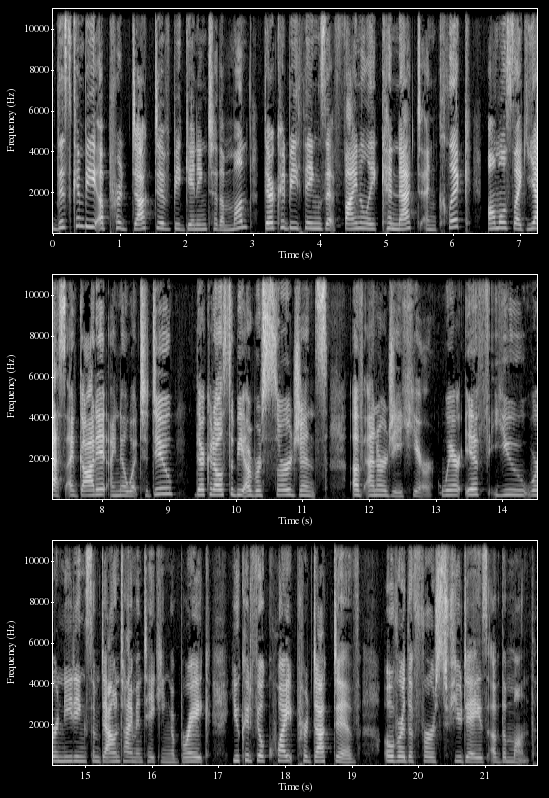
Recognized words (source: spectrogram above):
this can be a productive beginning to the month. There could be things that finally connect and click, almost like, yes, I've got it, I know what to do. There could also be a resurgence of energy here, where if you were needing some downtime and taking a break, you could feel quite productive over the first few days of the month.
